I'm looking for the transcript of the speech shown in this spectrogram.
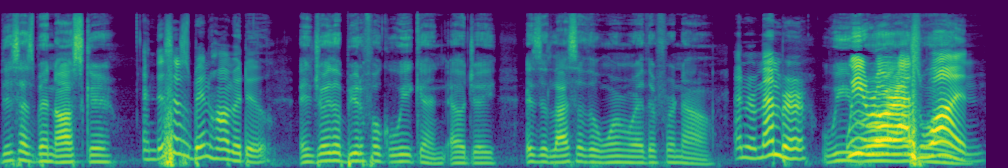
This has been Oscar. And this has been Hamadou. Enjoy the beautiful weekend, LJ. It's the last of the warm weather for now. And remember, we, we roar, roar, as one. one.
